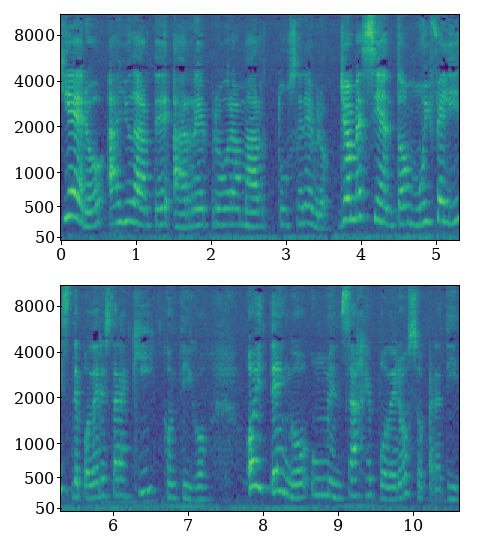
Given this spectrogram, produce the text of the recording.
Quiero ayudarte a reprogramar tu cerebro. Yo me siento muy feliz de poder estar aquí contigo. Hoy tengo un mensaje poderoso para ti.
